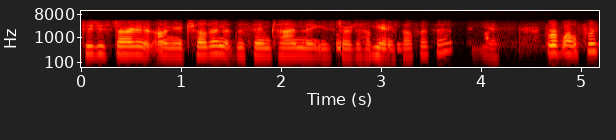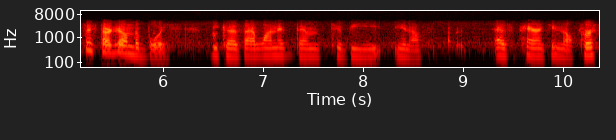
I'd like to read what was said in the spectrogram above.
did you start it on your children at the same time that you started helping yes. yourself with it? Yes. For, well, first I started on the boys because I wanted them to be, you know, as parents, you know, first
